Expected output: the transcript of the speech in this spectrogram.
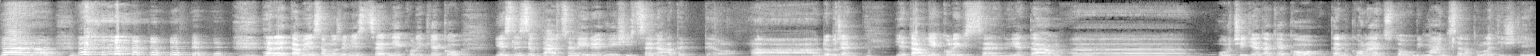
Hele, tam je samozřejmě scén několik. Jako, jestli se ptáš, co je nejdojemnější scéna, a teď, tyjo, a, dobře, je tam několik scén. Je tam uh, určitě tak jako ten konec, to objímání se na tom letišti.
